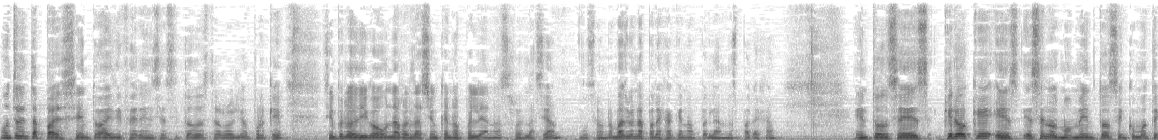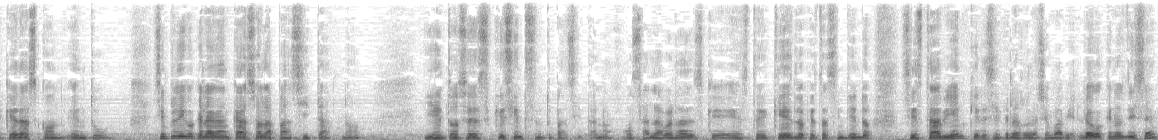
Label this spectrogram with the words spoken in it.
un 30% hay diferencias y todo este rollo, porque siempre lo digo, una relación que no pelea no es relación, o sea, más de una pareja que no pelea no es pareja. Entonces, creo que es, es en los momentos, en cómo te quedas con, en tu, siempre digo que le hagan caso a la pancita, ¿no? Y entonces, ¿qué sientes en tu pancita, no? O sea, la verdad es que, este, ¿qué es lo que estás sintiendo? Si está bien, quiere decir que la relación va bien. Luego, ¿qué nos dice?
